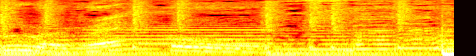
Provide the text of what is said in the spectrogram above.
Rural Records.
